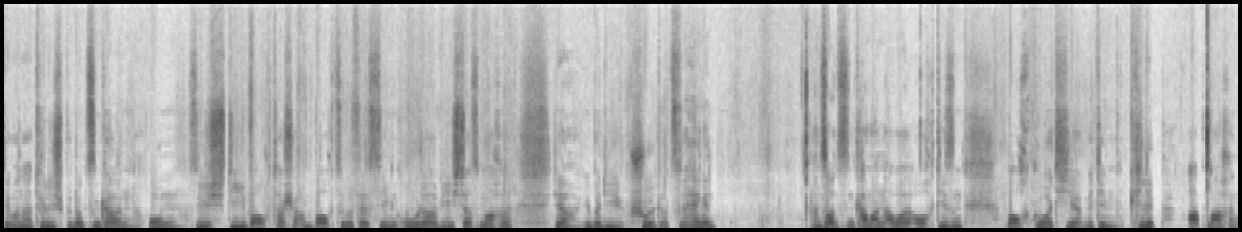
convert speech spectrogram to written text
den man natürlich benutzen kann, um sich die Bauchtasche am Bauch zu befestigen oder wie ich das mache, ja, über die Schulter zu hängen. Ansonsten kann man aber auch diesen Bauchgurt hier mit dem Clip abmachen.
